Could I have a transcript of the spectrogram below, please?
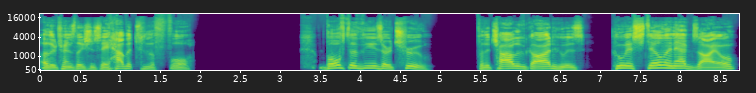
Other translations say, have it to the full. Both of these are true for the child of God who is, who is still in exile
